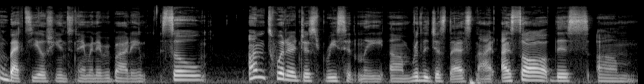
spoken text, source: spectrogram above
Welcome back to Yoshi Entertainment, everybody. So, on Twitter just recently, um, really just last night, I saw this um,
